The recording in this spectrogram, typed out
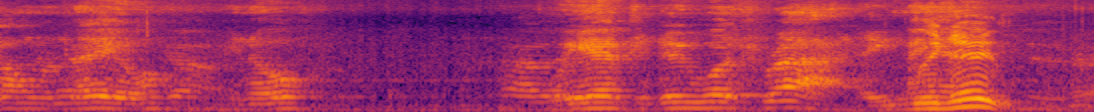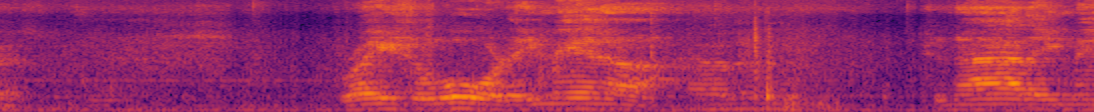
on the nail, you know. We have to do what's right. Amen. We do. Praise the Lord. Amen. Uh, tonight, amen,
